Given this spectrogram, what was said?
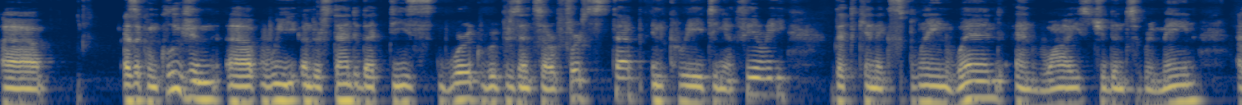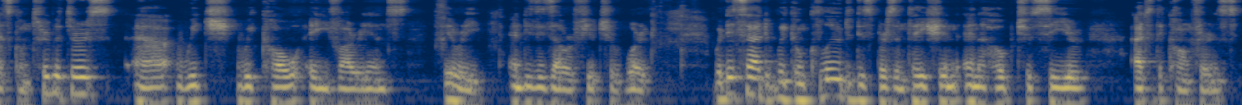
uh, as a conclusion, uh, we understand that this work represents our first step in creating a theory that can explain when and why students remain as contributors, uh, which we call a variance theory. And this is our future work. With this said, we conclude this presentation and I hope to see you at the conference.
